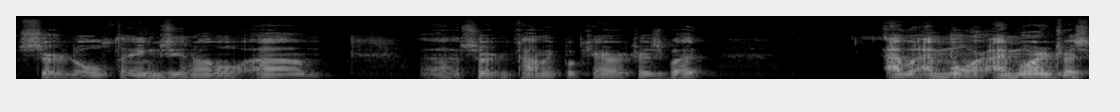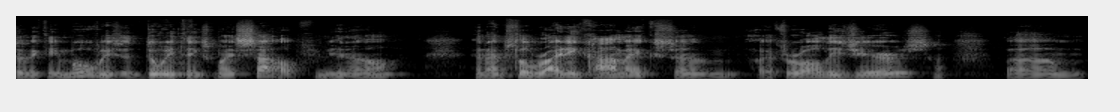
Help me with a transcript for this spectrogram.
certain old things, you know, um, uh, certain comic book characters, but I'm, I'm more I'm more interested in making movies and doing things myself, you Mhm. know, and I'm still writing comics um, after all these years. Um,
